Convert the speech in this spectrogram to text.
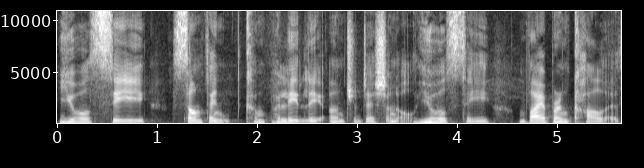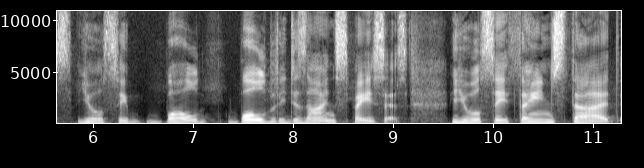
you will see something completely untraditional. You will see vibrant colors. You will see bold, boldly designed spaces. You will see things that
